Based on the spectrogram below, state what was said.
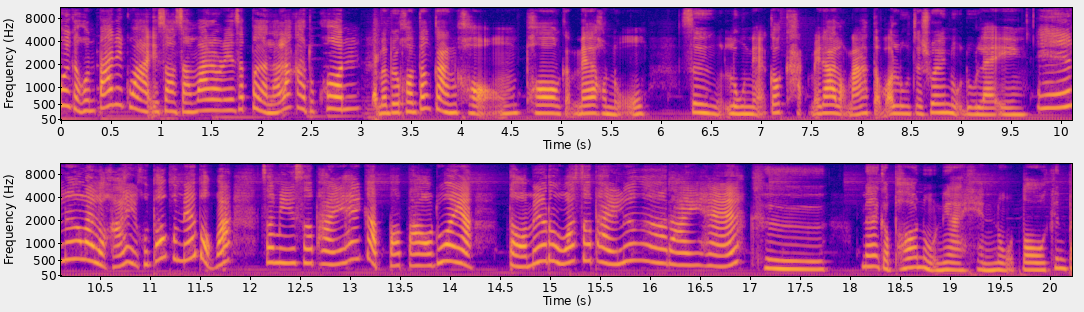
คุยกับคุณป้าดีกว่า อีกสองสามวันเราเรียนจะเปิดแล้วล่ะค่ะทุกคน มันเป็นความต้องการของพ่อกับแม่ของหนู ซึ่งลุงเนี่ยก็ขัดไม่ได้หรอกนะ แต่ว่าลุงจะช่วยหนูดูแลเอง เอ๊ะเรื่องอะไรเหรอคะ เห็นคุณพ่อคุณแม่บอกว่า จะมีเซอร์ไพรส์ให้กับเปาๆด้วยอะ แต่ว่าไม่รู้ว่าเซอร์ไพรส์เรื่องอะไรแฮะ คือแม่กับพ่อหนูเนี่ยเห็นหนูโตขึ้นไป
